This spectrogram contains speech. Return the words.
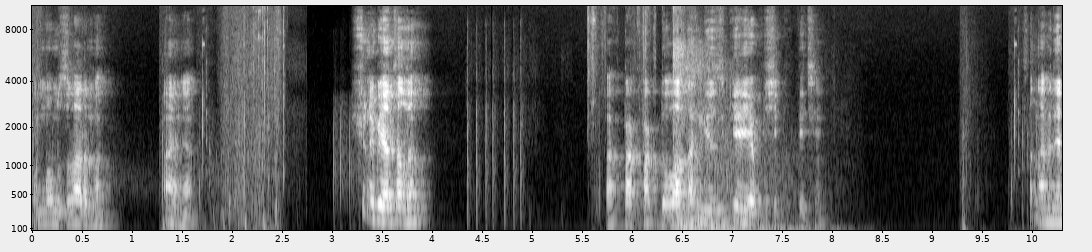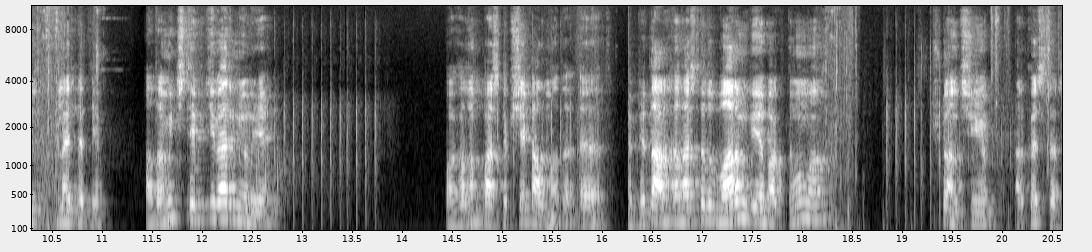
Bombamız var mı? Aynen. Şunu bir atalım. Bak bak bak duvardan gözüküyor yapışık için. Sana bir de flash atayım. Adam hiç tepki vermiyor ya. Bakalım başka bir şey kalmadı. Evet. Tepede arkadaşları var mı diye baktım ama şu an için yok. Arkadaşlar.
